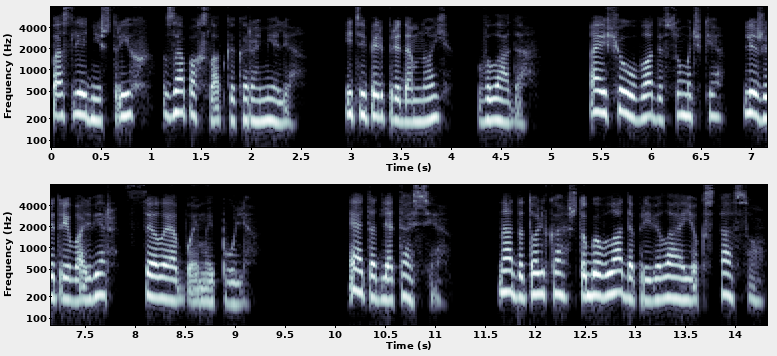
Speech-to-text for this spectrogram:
Последний штрих — запах сладкой карамели. И теперь передо мной — Влада. А еще у Влады в сумочке лежит револьвер с целой обоймой пуль. Это для Таси. Надо только, чтобы Влада привела ее к Стасу,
